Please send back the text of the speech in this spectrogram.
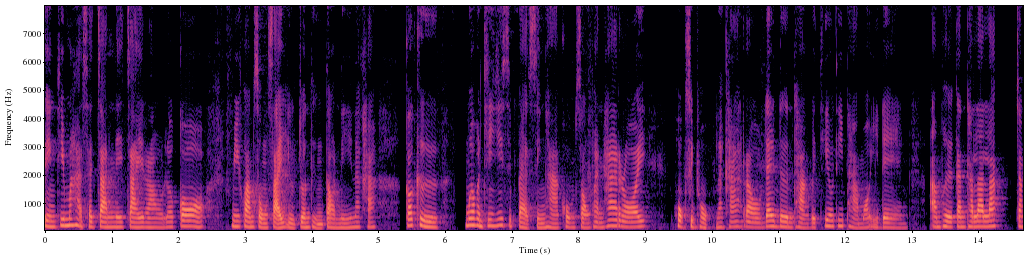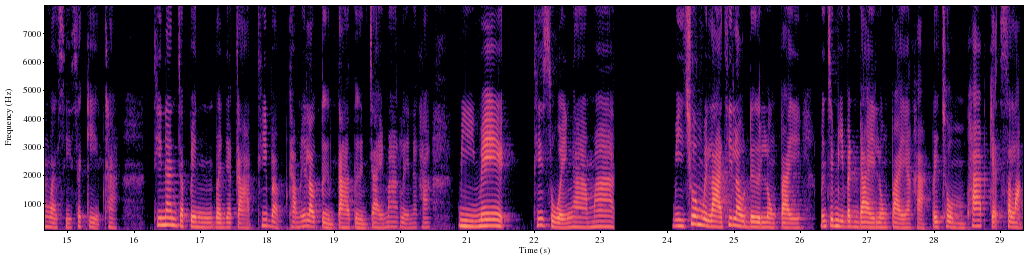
สิ่งที่มหัศจรรย์ในใจเราแล้วก็มีความสงสัยอยู่จนถึงตอนนี้นะคะ ก็คือเมื่อวันที่ 28 สิงหาคม 2566 นะคะ เราได้เดินทางไปเที่ยวที่ผาหมออีแดงอำเภอกันทรลักษ์จังหวัดศรีสะเกดค่ะ ที่นั่นจะเป็นบรรยากาศที่แบบทำให้เราตื่นตาตื่นใจมากเลยนะคะ มีเมฆที่สวยงามมาก มีช่วงเวลาที่เราเดินลงไป มันจะมีบันไดลงไปอะค่ะ ไปชมภาพแกะสลัก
